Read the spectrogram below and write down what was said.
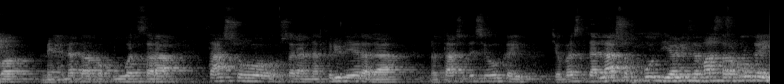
په محنت او قوت سره تاسو سره نفری ډیر ده نو تاسو داسې وکړئ چې بس د لاسو خپو دیاړي زما سره وکړئ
